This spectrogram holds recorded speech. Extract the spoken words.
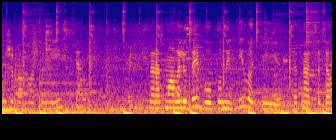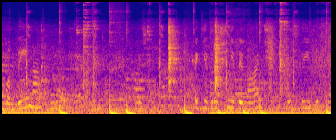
дуже багато місця. Зараз мало людей, бо понеділок і 15 година. Ось такі зручні диванчики посидіти.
